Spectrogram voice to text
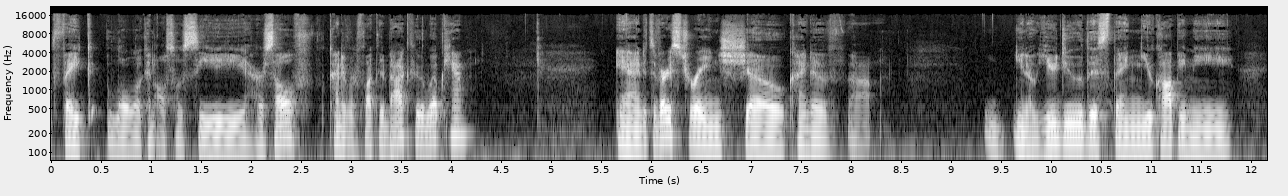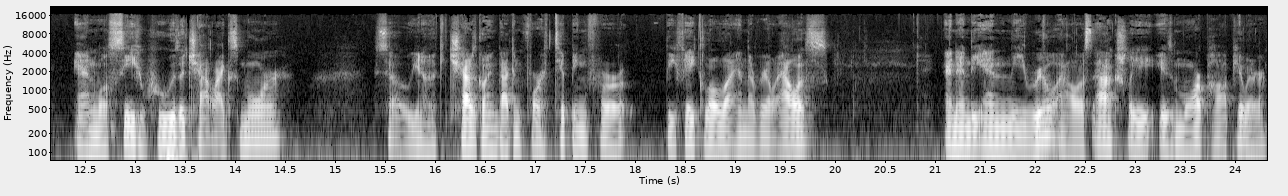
fake Lola can also see herself kind of reflected back through the webcam. And it's a very strange show, kind of, uh, you know, you do this thing, you copy me, and we'll see who, who the chat likes more. So, you know, the chat is going back and forth, tipping for the fake Lola and the real Alice. And in the end, the real Alice actually is more popular.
